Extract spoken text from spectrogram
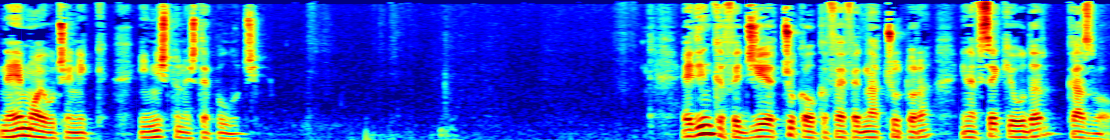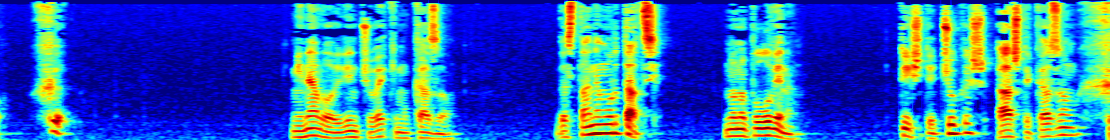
не е мой ученик и нищо не ще получи. Един кафеджия чукал кафе в една чутора и на всеки удар казвал Х. Минавал един човек и му казал Да стане мортаци, но наполовина. Ти ще чукаш, аз ще казвам Х.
